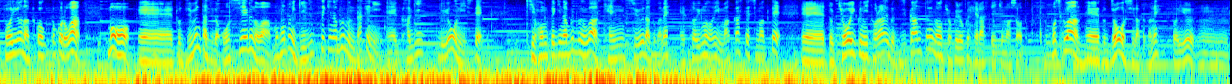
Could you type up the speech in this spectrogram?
そういうようなところはもう、えーと、自分たちで教えるのはもう本当に技術的な部分だけに、えー、限るようにして基本的な部分は研修だとかねそういうものに任せてしまって、えーと、教育に取られる時間というのを極力減らしていきましょうと。もしくは、えーと上司だとかねそういううん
